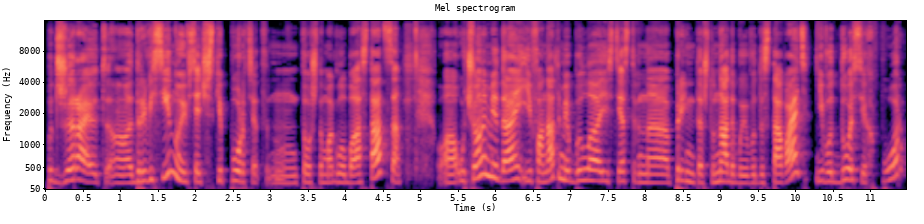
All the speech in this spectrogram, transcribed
поджирают э, древесину и всячески портят м, то, что могло бы остаться. А, учеными, да, и фанатами было, естественно, принято, что надо бы его доставать, и вот до сих пор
